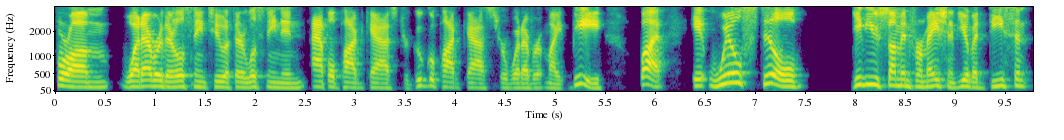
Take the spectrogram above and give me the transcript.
from whatever they're listening to, if they're listening in Apple Podcasts or Google Podcasts or whatever it might be, but it will still give you some information. If you have a decent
